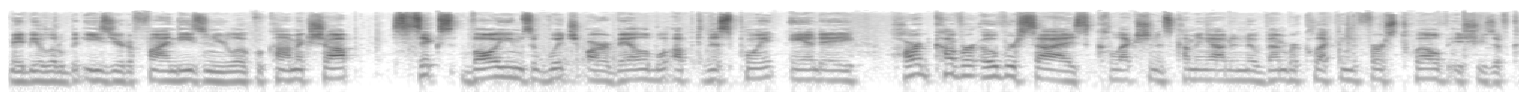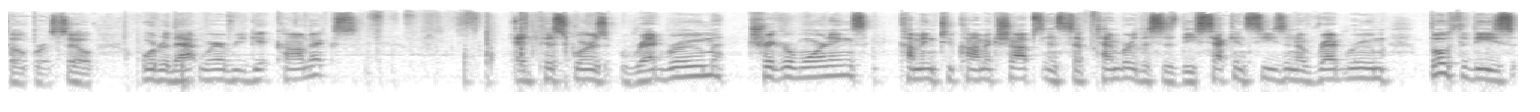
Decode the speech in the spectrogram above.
Maybe a little bit easier to find these in your local comic shop. Six volumes of which are available up to this point, and a hardcover oversized collection is coming out in November, collecting the first 12 issues of Copra. So order that wherever you get comics. Ed Piskor's Red Room Trigger Warnings coming to comic shops in September. This is the second season of Red Room. Both of these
